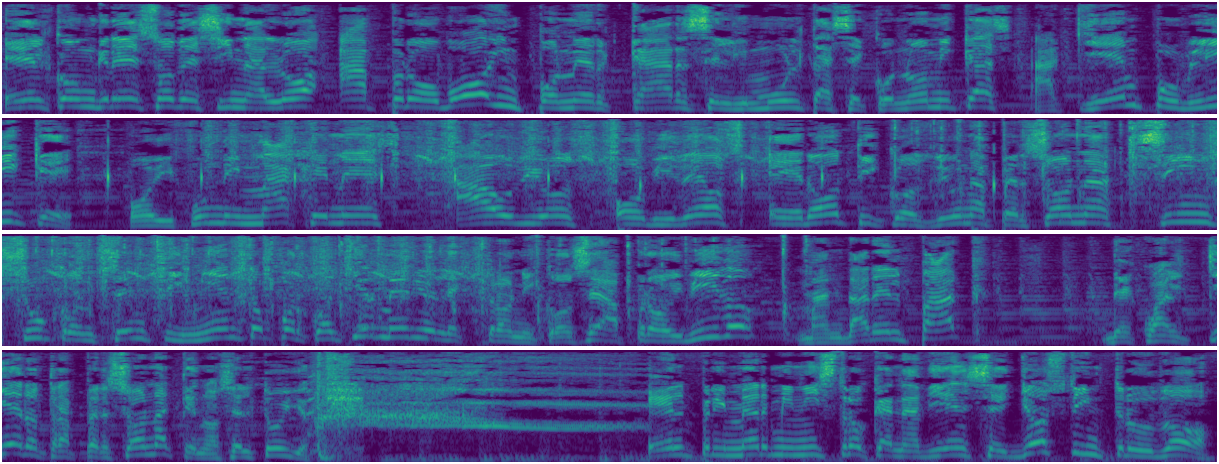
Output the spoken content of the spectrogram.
El Congreso de Sinaloa aprobó imponer cárcel y multas económicas a quien publique o difunde imágenes, audios o videos eróticos de una persona sin su consentimiento por cualquier medio electrónico. O sea, prohibido mandar el pack de cualquier otra persona que no sea el tuyo. El primer ministro canadiense Justin Trudeau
